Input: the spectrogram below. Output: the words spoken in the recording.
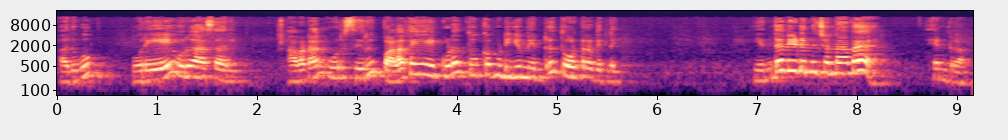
அதுவும் ஒரே ஒரு ஆசாரி. அவனால் ஒரு சிறு பலகையை கூட தூக்க முடியும் என்று தோன்றவில்லை. எந்த வீடுன்னு சொன்னாவ? என்றாள்.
